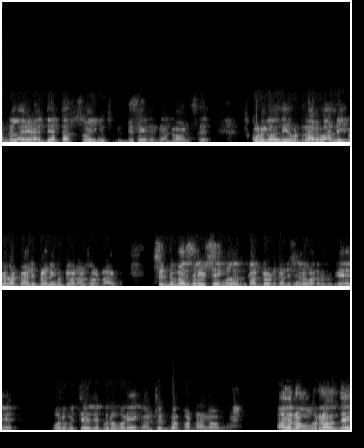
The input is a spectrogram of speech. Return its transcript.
அந்த date of sowing design advance ஸ்கூலுக்கு லீவ் விட்டுறாங்க. அன்னைக்கு மேலே பேடி பிளானிங் பண்ணிட்டு வரான்னு சொல்றாங்க. ஸோ இந்த மாதிரி சில விஷயங்கள் வந்து கண்ட்ரோல் கண்டிஷனில் வர்றதுக்கு ஒரு ஒருமித்த ஒரே கான்செப்ட் தான் பண்றாங்க அவங்க. அதை நம்ம ஊரில் வந்து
